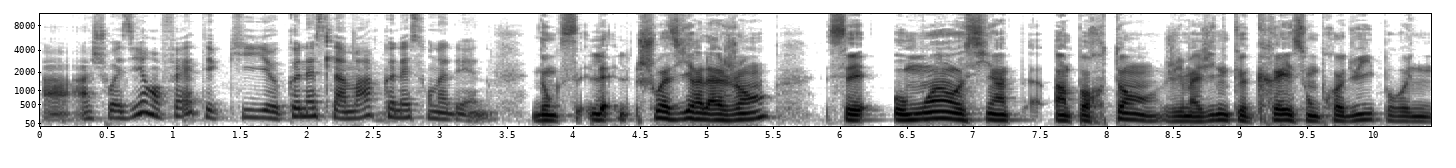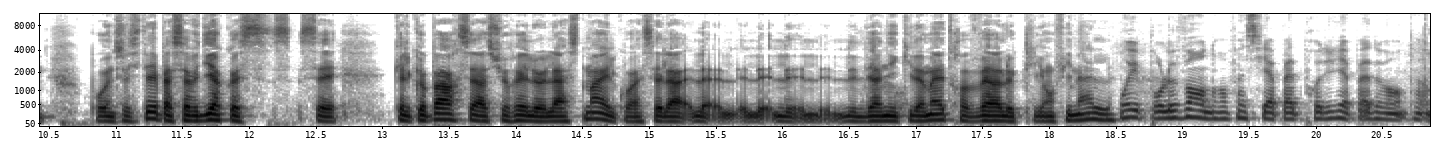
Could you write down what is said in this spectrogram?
à, choisir en fait et qui connaissent la marque, connaissent son ADN. Donc choisir l'agent, c'est au moins aussi important, j'imagine, que créer son produit pour une, pour une société, parce que ça veut dire que c'est quelque part, c'est assurer le last mile, quoi. C'est le, dernier kilomètre vers le client final. Oui, pour le vendre. Enfin, s'il n'y a pas de produit, il n'y a pas de vente. Hein.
